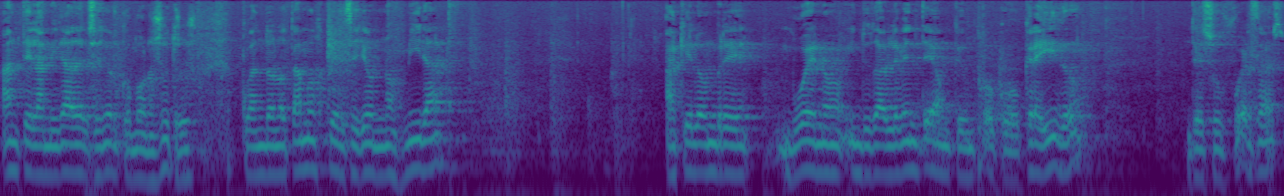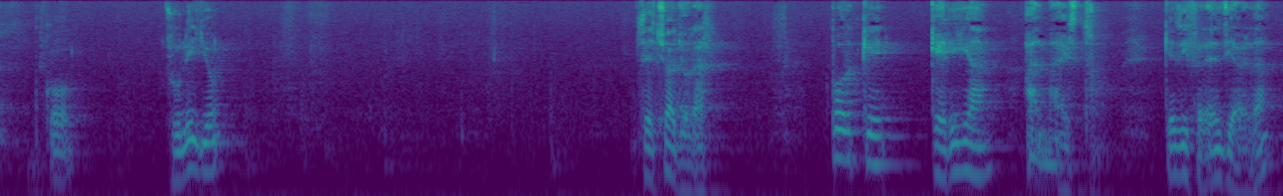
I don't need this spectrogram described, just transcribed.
ante la mirada del Señor como nosotros, cuando notamos que el Señor nos mira, aquel hombre bueno, indudablemente, aunque un poco creído de sus fuerzas, con chulillo, se echó a llorar porque quería al maestro. Qué diferencia, ¿verdad?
